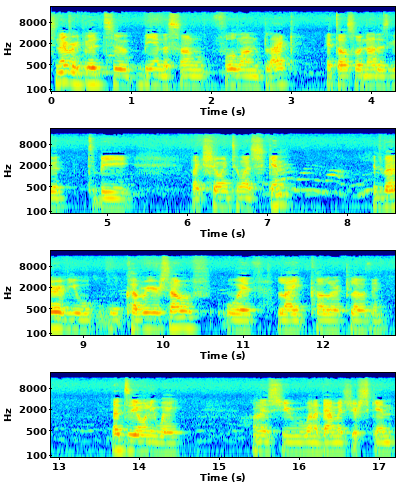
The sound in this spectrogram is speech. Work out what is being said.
It's never good to be in the sun full on black. It's also not as good to be like showing too much skin. It's better if you cover yourself with light color clothing. That's the only way. Unless you want to damage your skin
